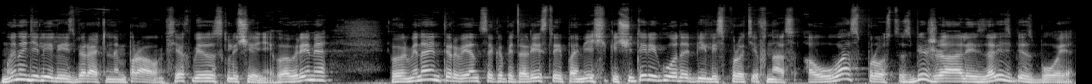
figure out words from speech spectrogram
мы наделили избирательным правом всех без исключения. Во время во времена интервенции капиталисты и помещики четыре года бились против нас, а у вас просто сбежали и сдались без боя.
